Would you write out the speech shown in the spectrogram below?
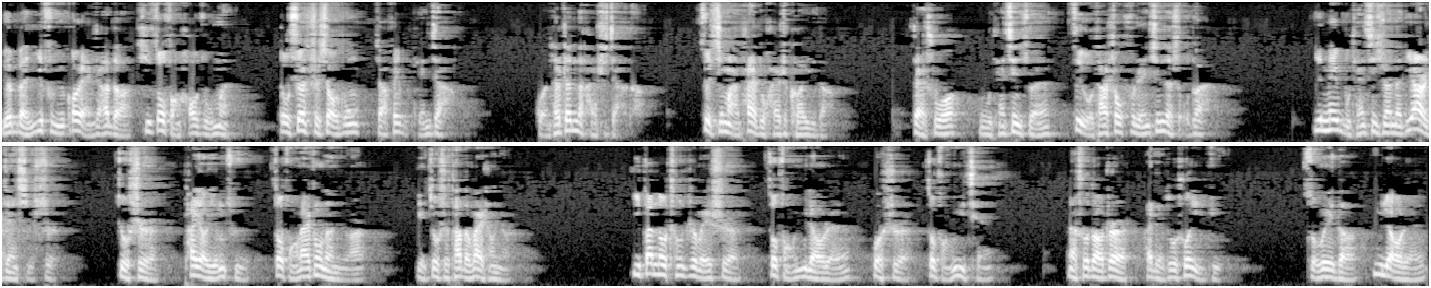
原本依附于高远家的西走访豪族们都宣誓效忠甲飞武田家，管他真的还是假的，最起码态度还是可以的。再说，武田信玄自有他收服人心的手段。因为武田信玄的第二件喜事，就是他要迎娶走访赖仲的女儿，也就是他的外甥女儿。一般都称之为是走访玉料人，或是走访御前。那说到这儿，还得多说一句：所谓的玉料人，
